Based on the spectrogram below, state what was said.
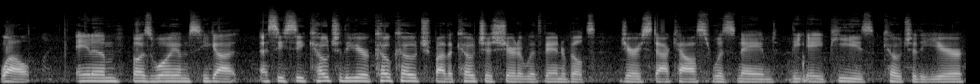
Well, A&M, Buzz Williams, he got SEC Coach of the Year, co-coach by the coaches, shared it with Vanderbilt's Jerry Stackhouse, was named the AP's Coach of the Year.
